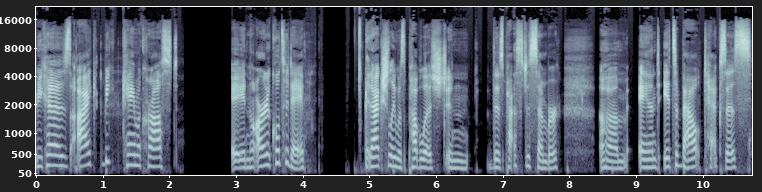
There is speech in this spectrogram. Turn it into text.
because I came across an article today. It actually was published in this past December, um, and it's about Texas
